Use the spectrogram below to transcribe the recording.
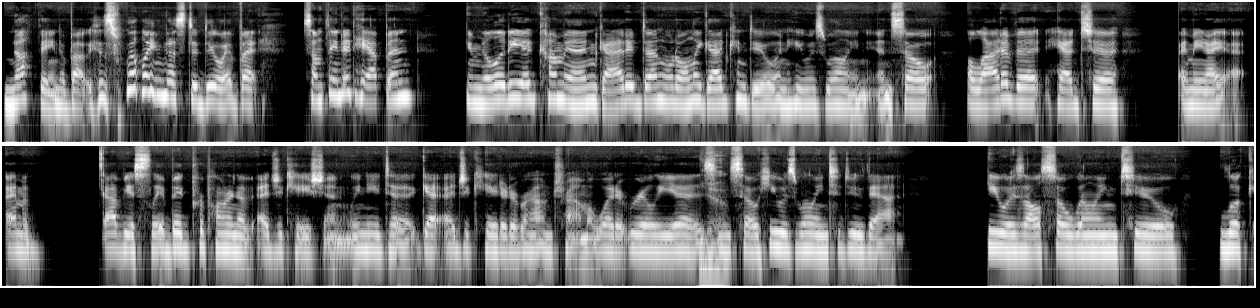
nothing about his willingness to do it. But something had happened. Humility had come in. God had done what only God can do, and he was willing. And so a lot of it had to, I mean, I, I'm a obviously a big proponent of education. We need to get educated around trauma, what it really is. Yeah. And so he was willing to do that. He was also willing to look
